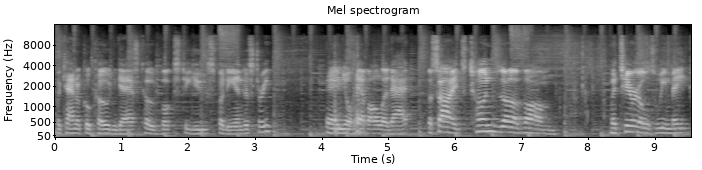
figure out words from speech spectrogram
mechanical code and gas code books to use for the industry. And you'll have all of that. Besides tons of um, materials we make,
